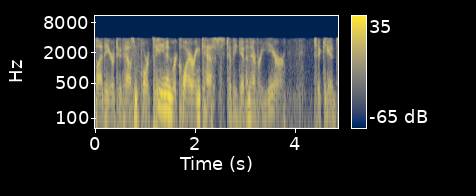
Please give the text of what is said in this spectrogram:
by the year 2014 and requiring tests to be given every year to kids.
